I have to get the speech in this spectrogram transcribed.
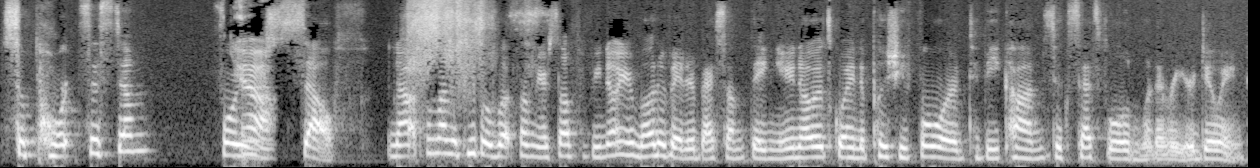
support system for yeah. yourself not from other people, but from yourself. If you know you're motivated by something, you know it's going to push you forward to become successful in whatever you're doing.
